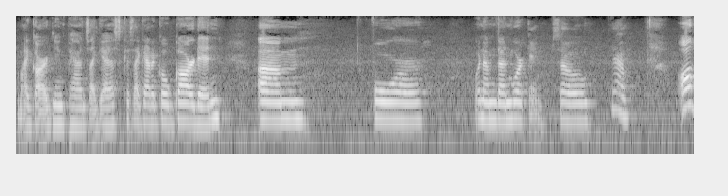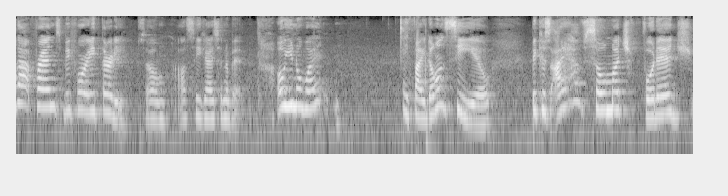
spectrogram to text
my gardening pants, I guess, because I gotta go garden um, for when I'm done working. So, yeah. All that, friends, before 8.30. So, I'll see you guys in a bit. Oh, you know what? If I don't see you, because I have so much footage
